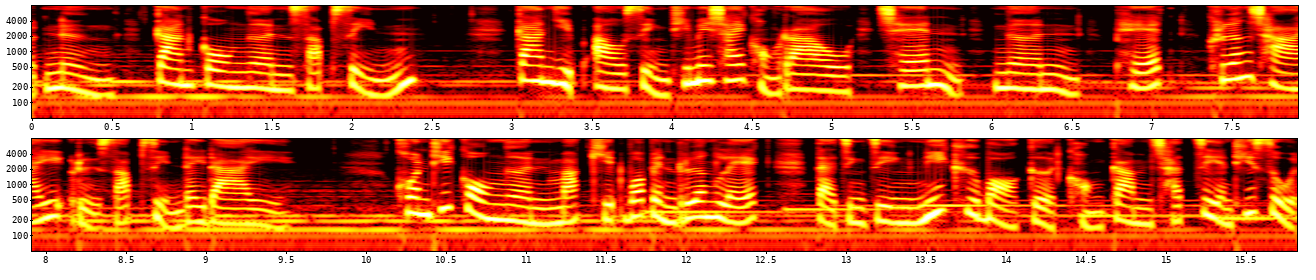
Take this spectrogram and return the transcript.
1.1 การโกงเงินทรัพย์สิน การหยิบเอาสิ่งที่ไม่ใช่ของเรา เช่น เงิน เพชร เครื่องใช้ หรือทรัพย์สินใด ๆคนที่โกงเงินมักคิดว่าเป็นเรื่องเล็ก แต่จริงๆ นี่คือบ่อเกิดของกรรมชัดเจนที่สุด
